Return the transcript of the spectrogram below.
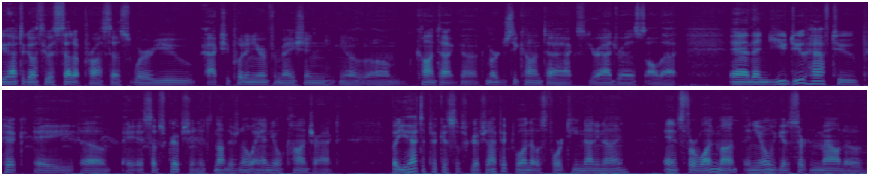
you have to go through a setup process where you actually put in your information, you know, um, contact, uh, emergency contacts, your address, all that. And then you do have to pick a, uh, a, a subscription. It's not there's no annual contract, but you have to pick a subscription. I picked one that was $14.99, and it's for one month, and you only get a certain amount of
